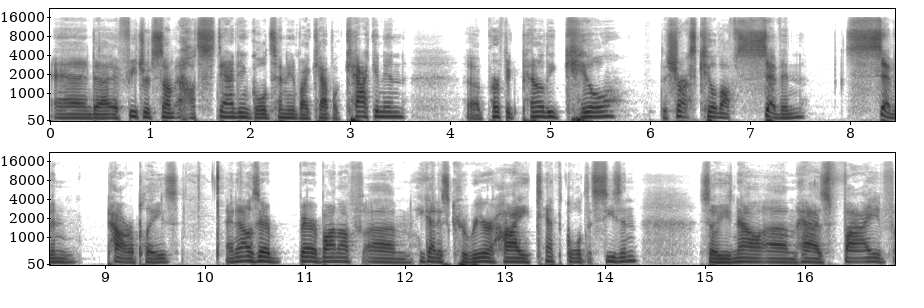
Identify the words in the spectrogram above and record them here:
and uh, it featured some outstanding goaltending by Kaapo Kähkönen. A perfect penalty kill. The Sharks killed off seven, seven power plays, and Alexander Barabanov. Um, he got his career high tenth goal of the season. So he now um, has five.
